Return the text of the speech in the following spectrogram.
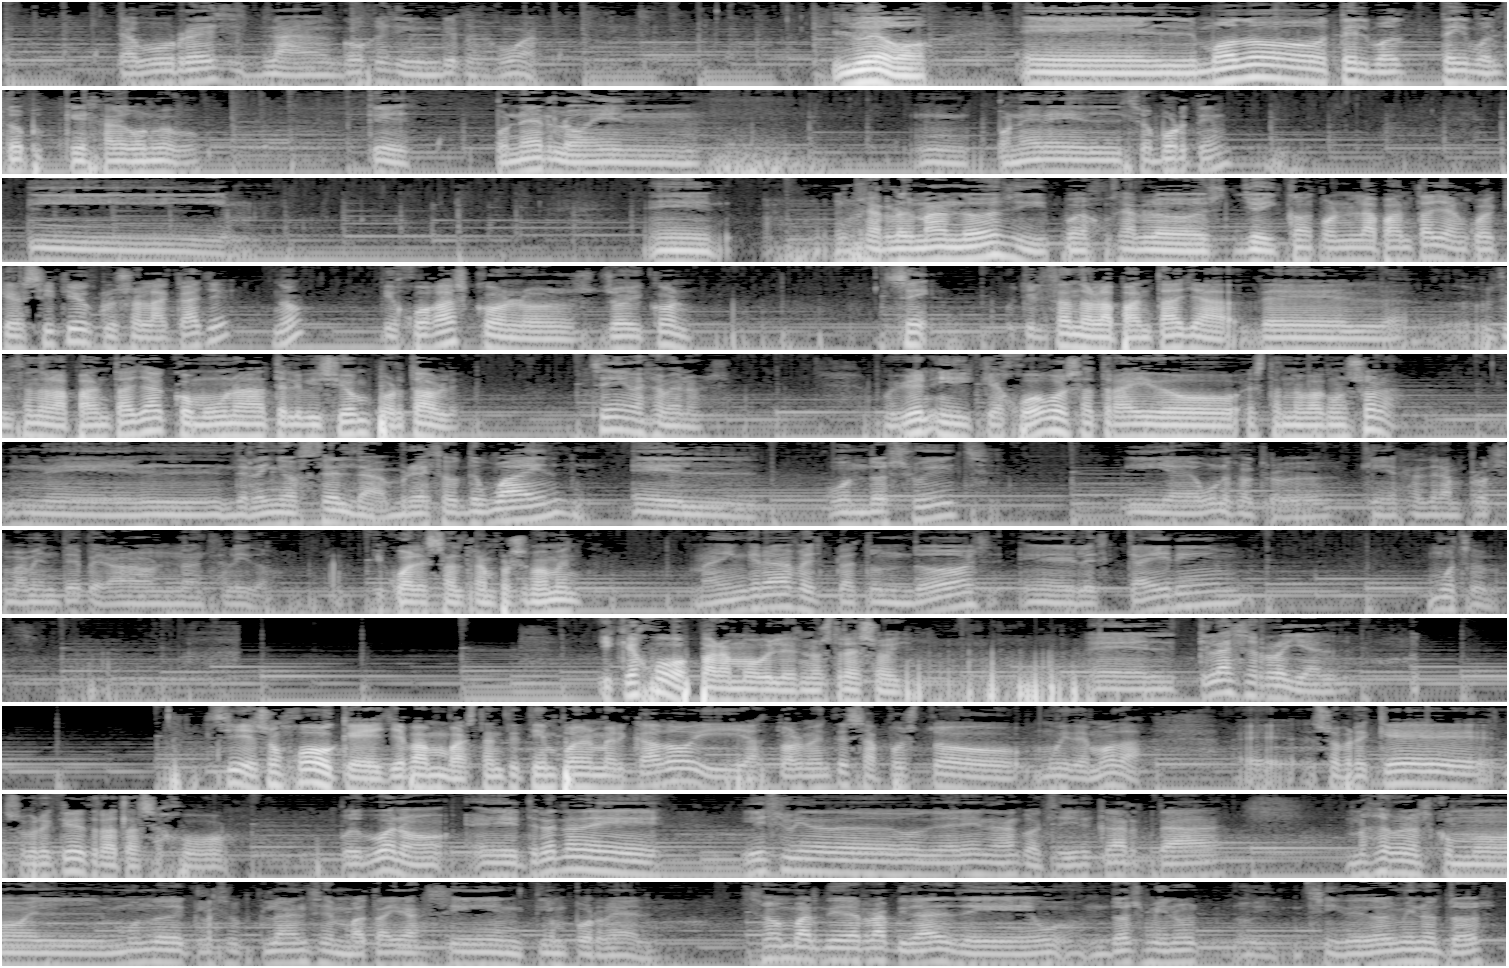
te aburres, la coges y empiezas a jugar. Luego, el modo table- tabletop, que es algo nuevo, que ponerlo en. poner el soporte y. eh, usar los mandos y puedes usar los Joy-Con. Pones la pantalla en cualquier sitio, incluso en la calle, ¿no? Y juegas con los Joy-Con, Sí, utilizando la pantalla del utilizando la pantalla como una televisión portable. sí, más o menos. Muy bien, ¿y qué juegos ha traído esta nueva consola? El del año Zelda Breath of the Wild, el Windows Switch y algunos otros que saldrán próximamente, pero aún no han salido. ¿Y cuáles saldrán próximamente? Minecraft, Splatoon 2, el Skyrim, muchos más. ¿Y qué juegos para móviles nos traes hoy? El Clash Royale. Sí, es un juego que llevan bastante tiempo en el mercado y actualmente se ha puesto muy de moda. Eh, ¿sobre, qué, ¿Sobre qué trata ese juego? Pues bueno, eh, trata de ir subiendo de, arena, conseguir cartas, más o menos como el mundo de Clash of Clans en batalla así en tiempo real. Son partidas rápidas de dos minutos, sí, de dos minutos,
